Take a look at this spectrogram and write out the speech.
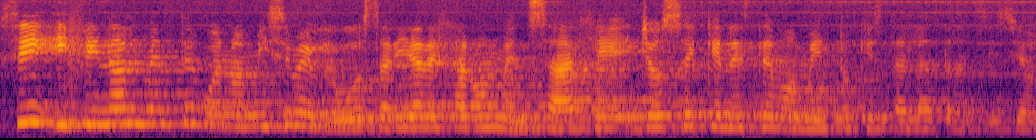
Sí, y finalmente, bueno, a mí sí me gustaría dejar un mensaje. Yo sé que en este momento que está la transición,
